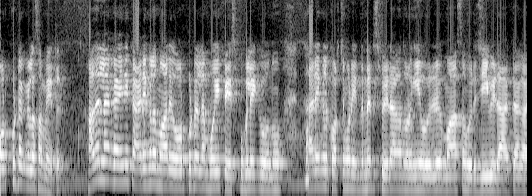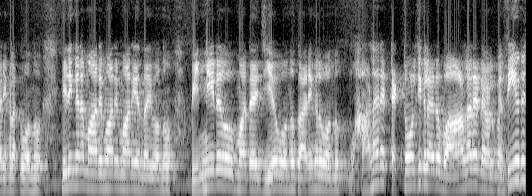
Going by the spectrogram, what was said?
ഓർക്കുട്ടൊക്കെയുള്ള സമയത്ത് അതെല്ലാം കഴിഞ്ഞ് കാര്യങ്ങൾ മാറി ഓർക്കുട്ടെല്ലാം പോയി ഫേസ്ബുക്കിലേക്ക് വന്നു. കാര്യങ്ങൾ കുറച്ചും കൂടി ഇന്റർനെറ്റ് സ്പീഡാകാൻ തുടങ്ങി. ഒരു മാസം ഒരു ജി ബി ഡാറ്റ കാര്യങ്ങളൊക്കെ വന്നു. ഇതിങ്ങനെ മാറി മാറി മാറി എന്തായി വന്നു. പിന്നീട് മറ്റേ ജിയോ വന്നു കാര്യങ്ങൾ വന്നു. വളരെ ടെക്നോളജിക്കലായിട്ട് വളരെ ഡെവലപ്മെന്റ്സ് ഈ ഒരു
